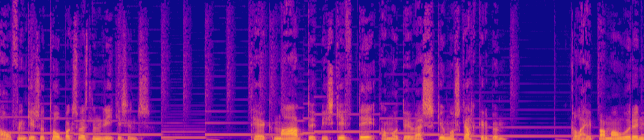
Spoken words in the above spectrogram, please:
Áfengis og tóbaksveslun ríkisins. Tek mat upp í skipti á móti veskjum og skarkripum. Glæpamáurinn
